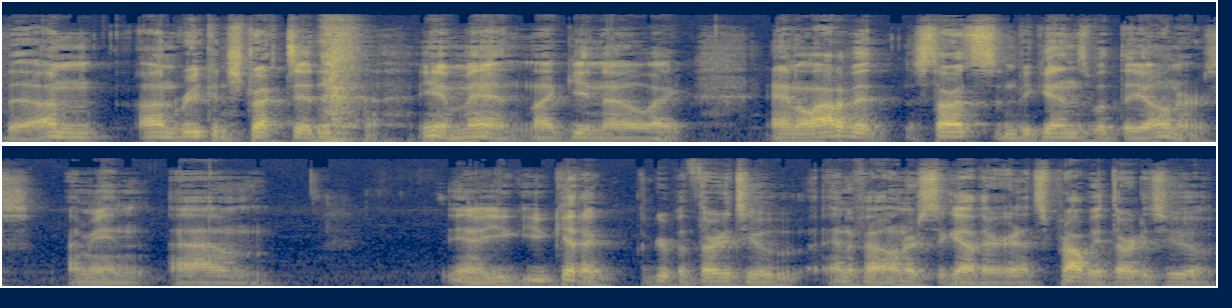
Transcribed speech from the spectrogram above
the un, unreconstructed you men, like you know, like, and a lot of it starts and begins with the owners. I mean, um, you know, you, you get a group of 32 NFL owners together, and it's probably 32 of,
